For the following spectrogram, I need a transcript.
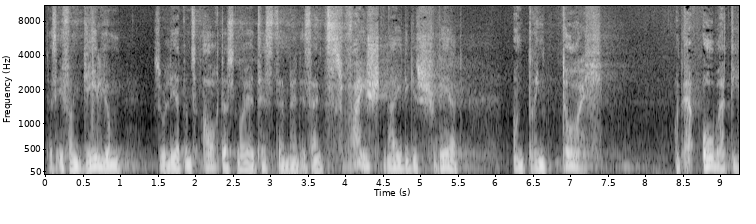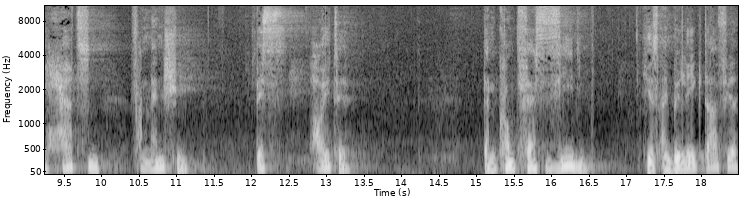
Das Evangelium, so lehrt uns auch das Neue Testament, ist ein zweischneidiges Schwert und dringt durch und erobert die Herzen von Menschen bis heute. Dann kommt Vers 7. Hier ist ein Beleg dafür,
